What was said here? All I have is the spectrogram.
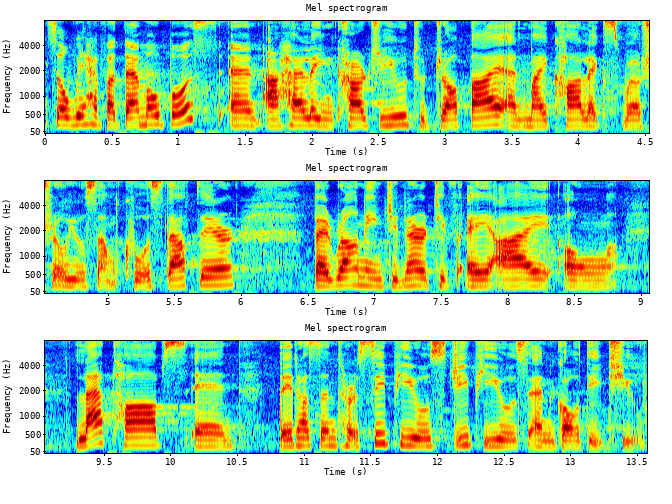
So we have a demo booth, and I highly encourage you to drop by, and my colleagues will show you some cool stuff there by running generative AI on laptops and data center CPUs, GPUs, and Gaudi 2.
